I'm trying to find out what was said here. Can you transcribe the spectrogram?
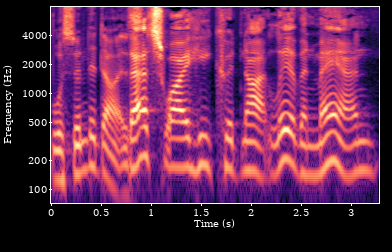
wo Sünde da ist. That's why he could not live in man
